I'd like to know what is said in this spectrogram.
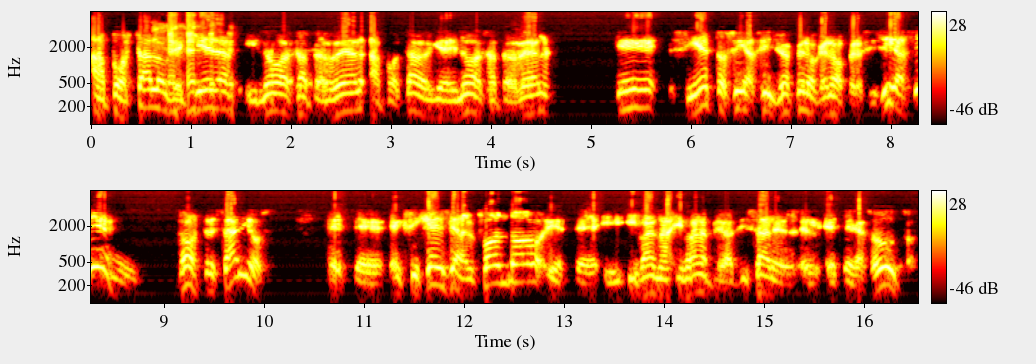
Apostar lo que quieras y no vas a perder, apostar lo que quieras y no vas a perder que si esto sigue así, yo espero que no, pero si sigue así en dos, tres años, este, exigencia del fondo este, y, van a y van a privatizar el, este gasoducto.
